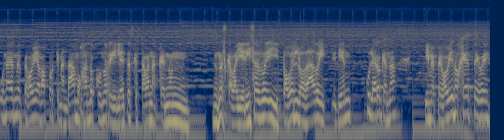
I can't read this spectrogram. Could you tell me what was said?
una vez me pegó mi mamá porque me andaba mojando con unos reguiletes que estaban acá en, un, en unas caballerizas, güey, y todo enlodado y, y bien culero que andaba. Y me pegó bien ojete, güey.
